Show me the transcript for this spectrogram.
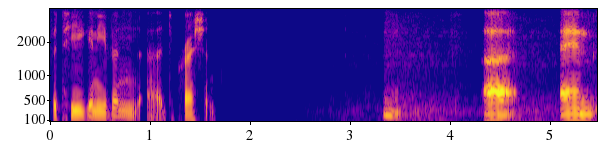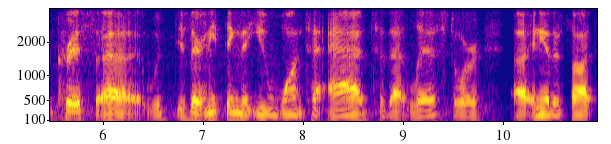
fatigue and even uh, depression. Hmm. Uh, and Chris, uh, is there anything that you want to add to that list, or uh, any other thoughts?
